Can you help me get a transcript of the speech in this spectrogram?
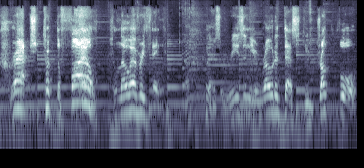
crap. She took the file. She'll know everything. There's a reason you wrote a desk, you drunk fool.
